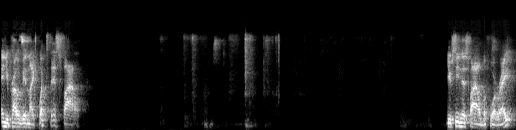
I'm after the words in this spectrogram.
and you've probably been like, "What's this file?" You've seen this file before, right?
